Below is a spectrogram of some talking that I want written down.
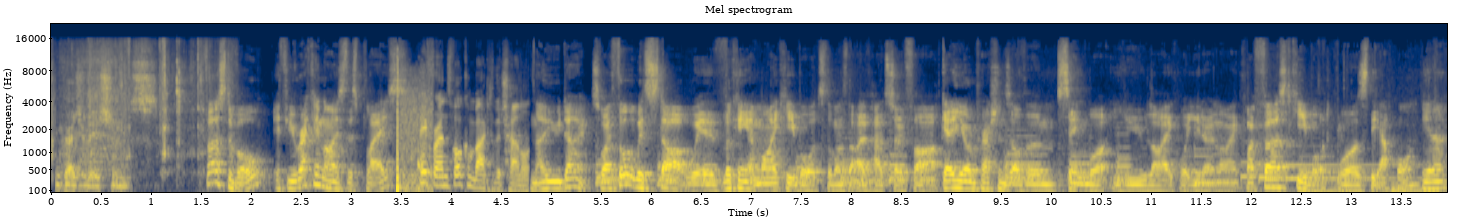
Congratulations. First of all, if you recognize this place. Hey friends, welcome back to the channel. No, you don't. So I thought we'd start with looking at my keyboards, the ones that I've had so far, getting your impressions of them, seeing what you like, what you don't like. My first keyboard was the Apple one, you know?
